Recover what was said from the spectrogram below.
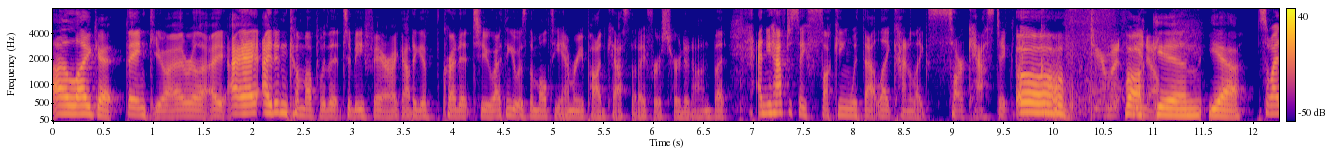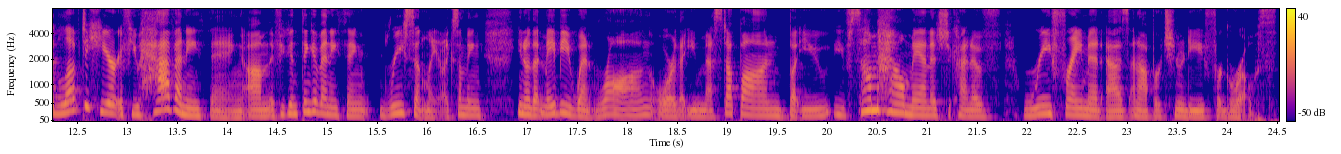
I like it. Thank you. I really, I, I, I didn't come up with it. To be fair, I got to give credit to. I think it was the Multiamory podcast that I first heard it on. But and you have to say fucking with that like kind of like sarcastic. Like, Oh, "God damn it, you know. fucking yeah. So I'd love to hear if you have anything, um, if you can think of anything recently, like something you know that maybe went wrong or that you messed up on, but you you've somehow managed to kind of reframe it as an opportunity for growth.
